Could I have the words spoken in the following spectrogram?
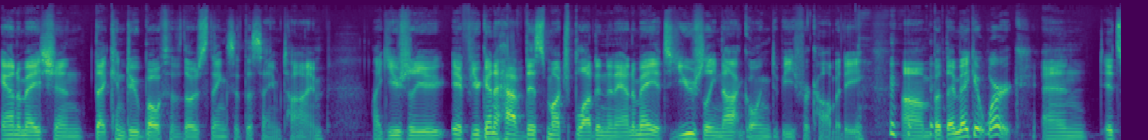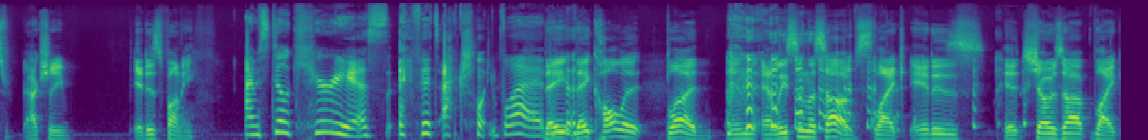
animation that can do both of those things at the same time. Like usually if you're going to have this much blood in an anime, it's usually not going to be for comedy. Um, but they make it work and it's actually it is funny. I'm still curious if it's actually blood. they they call it blood in at least in the subs like it is it shows up like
